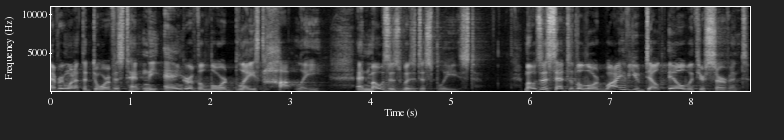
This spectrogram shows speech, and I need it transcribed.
everyone at the door of his tent, and the anger of the Lord blazed hotly, and Moses was displeased. Moses said to the Lord, Why have you dealt ill with your servant?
